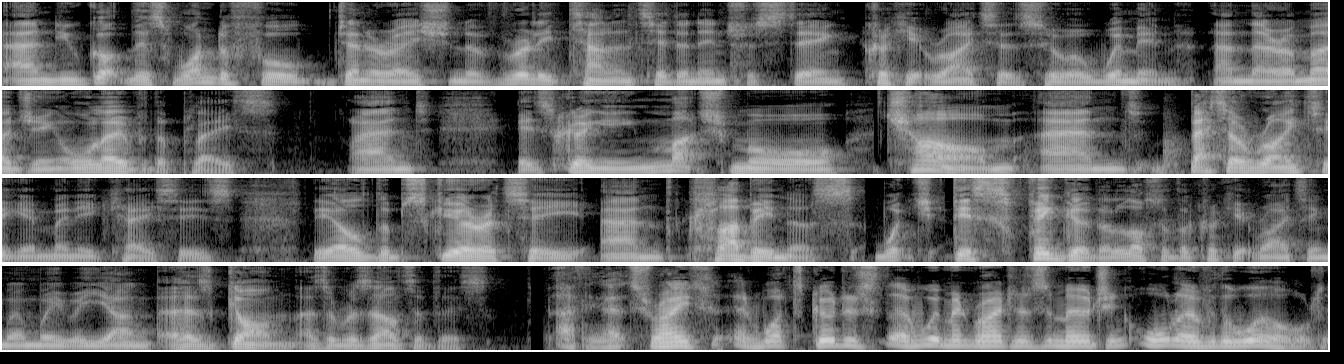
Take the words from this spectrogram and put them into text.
And you've got this wonderful generation of really talented and interesting cricket writers who are women, and they're emerging all over the place. And it's bringing much more charm and better writing in many cases. The old obscurity and clubbiness, which disfigured a lot of the cricket writing when we were young, has gone as a result of this. I think that's right. And what's good is are women writers emerging all over the world.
